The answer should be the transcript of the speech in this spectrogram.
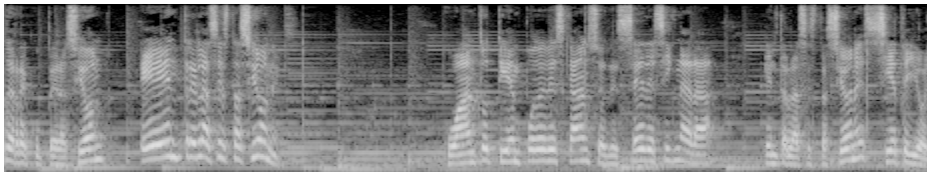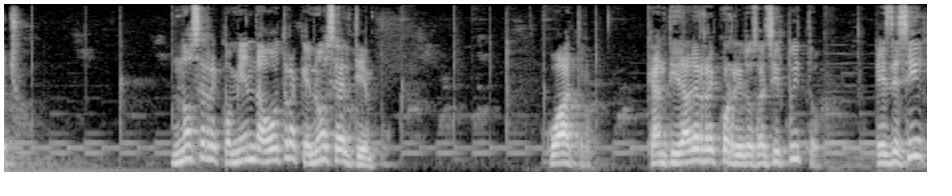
de recuperación entre las estaciones. ¿Cuánto tiempo de descanso se designará entre las estaciones 7 y 8? No se recomienda otra que no sea el tiempo. 4. Cantidad de recorridos al circuito. Es decir,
